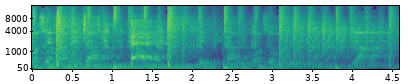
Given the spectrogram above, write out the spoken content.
was a manager. Hey! Big John was a manager. Yeah.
